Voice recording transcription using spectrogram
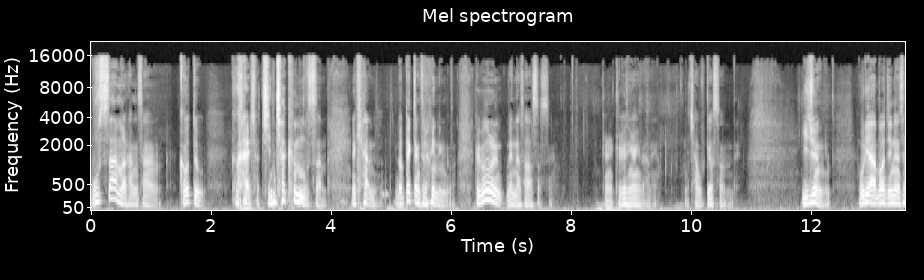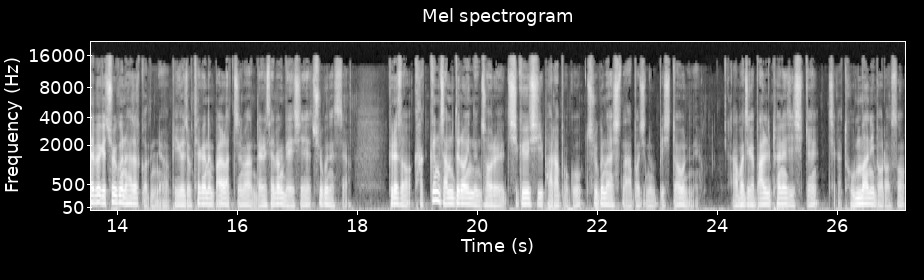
무쌈을 항상 그것도 그거 알죠? 진짜 큰 무쌈. 이렇게 한 몇백 장 들어있는 거. 그거를 맨날 사왔었어요. 그게 생각이 나네요. 참 웃겼었는데. 이주영님. 우리 아버지는 새벽에 출근을 하셨거든요. 비교적 퇴근은 빨랐지만 내일 새벽 4시에 출근했어요. 그래서 가끔 잠들어 있는 저를 지그시 바라보고 출근하시는 아버지 눈빛이 떠오르네요. 아버지가 빨리 편해지시게 제가 돈 많이 벌어서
